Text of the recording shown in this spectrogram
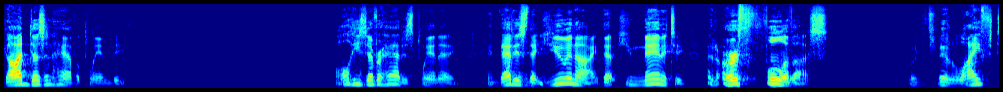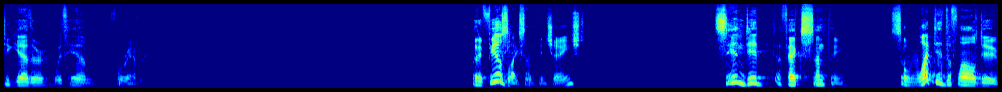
God doesn't have a plan B. All he's ever had is plan A. And that is that you and I, that humanity, an earth full of us, would spend life together with him forever. But it feels like something changed. Sin did affect something. So, what did the fall do?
